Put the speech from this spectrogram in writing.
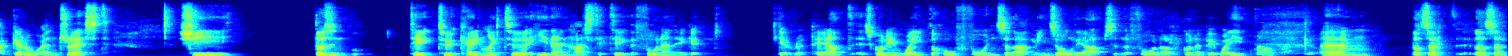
a girl interest. She doesn't take too kindly to it. He then has to take the phone in to get get repaired. It's going to wipe the whole phone, so that means all the apps in the phone are going to be wiped. Oh my god. Um, there's a there's a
